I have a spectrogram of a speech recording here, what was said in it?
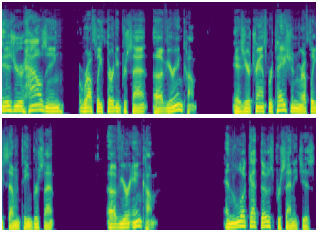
Is your housing roughly 30% of your income? Is your transportation roughly 17% of your income? And look at those percentages.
